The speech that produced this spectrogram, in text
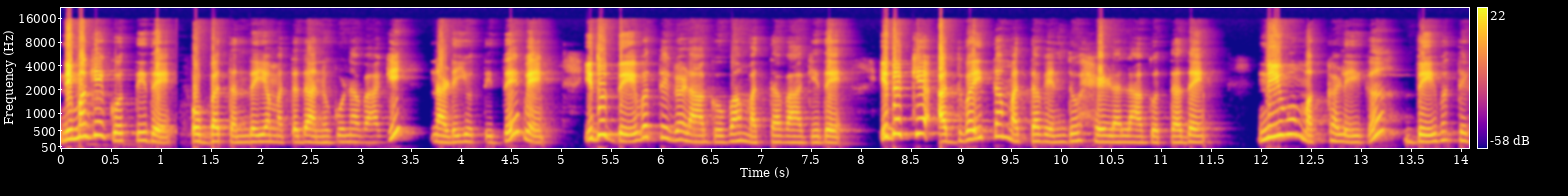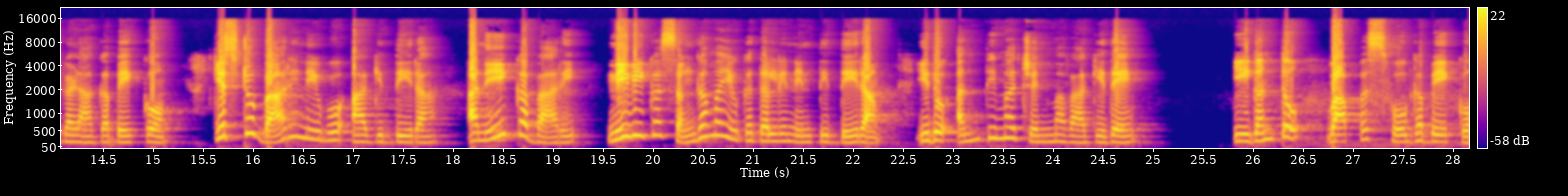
ನಿಮಗೆ ಗೊತ್ತಿದೆ, ಒಬ್ಬ ತಂದೆಯ ಮತದ ಅನುಗುಣವಾಗಿ ನಡೆಯುತ್ತಿದ್ದೇವೆ. ಇದು ದೇವತೆಗಳಾಗುವ ಮತವಾಗಿದೆ. ಇದಕ್ಕೆ ಅದ್ವೈತ ಮತವೆಂದು ಹೇಳಲಾಗುತ್ತದೆ. ನೀವು ಮಕ್ಕಳೀಗ ದೇವತೆಗಳಾಗಬೇಕು. ಎಷ್ಟು ಬಾರಿ ನೀವು ಆಗಿದ್ದೀರಾ? ಅನೇಕ ಬಾರಿ. ನೀವೀಗ ಸಂಗಮ ಯುಗದಲ್ಲಿ ನಿಂತಿದ್ದೀರಾ? ಇದು ಅಂತಿಮ ಜನ್ಮವಾಗಿದೆ. ಈಗಂತೂ ವಾಪಸ್ ಹೋಗಬೇಕು.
